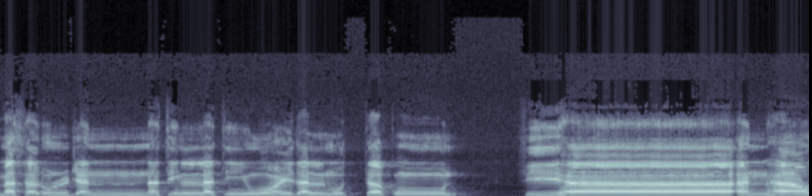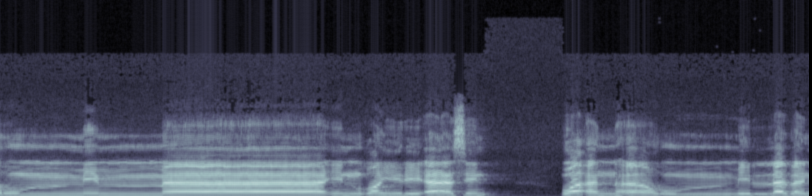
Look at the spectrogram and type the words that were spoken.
مثل الجنة التي وعد المتقون فيها أنهار من ماء غير آسٍ وأنهار من لبن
